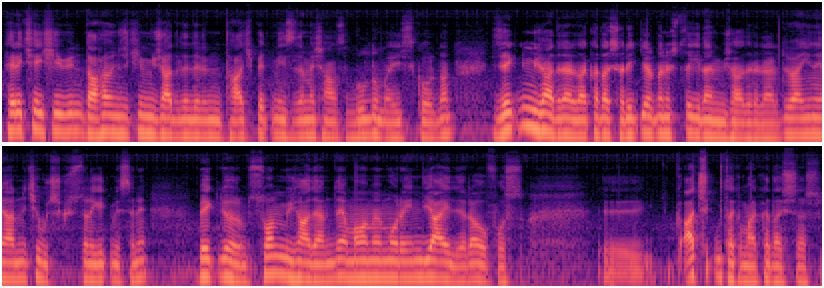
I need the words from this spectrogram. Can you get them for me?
Her iki ekibin daha önceki mücadelelerini takip etme izleme şansı buldum e-score'dan. Zevkli mücadelelerdi arkadaşlar. İlk yarıdan üstte giden mücadelelerdi. Ben yine yarın 2.5 üstüne gitmesini bekliyorum. Son mücadelemde Mama Memore India ile Raufos. Açık bir takım arkadaşlar.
